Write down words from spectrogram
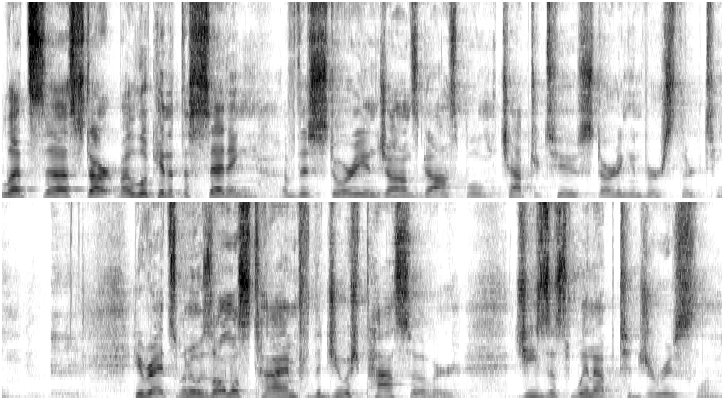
let's uh, start by looking at the setting of this story in John's Gospel, chapter 2, starting in verse 13. He writes When it was almost time for the Jewish Passover, Jesus went up to Jerusalem.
